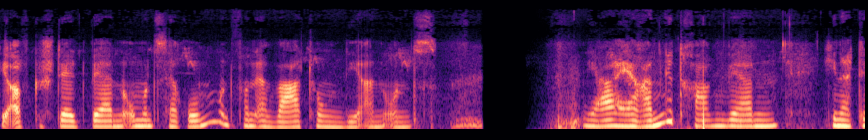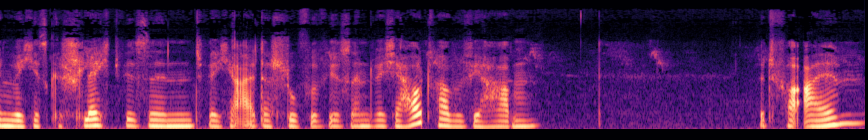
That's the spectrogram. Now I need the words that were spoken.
die aufgestellt werden um uns herum und von Erwartungen, die an uns ja, herangetragen werden, je nachdem welches Geschlecht wir sind, welche Altersstufe wir sind, welche Hautfarbe wir haben, wird vor allem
